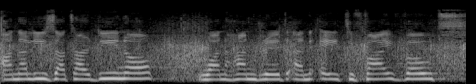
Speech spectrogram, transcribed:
Annalisa Tardino, 185 votes.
